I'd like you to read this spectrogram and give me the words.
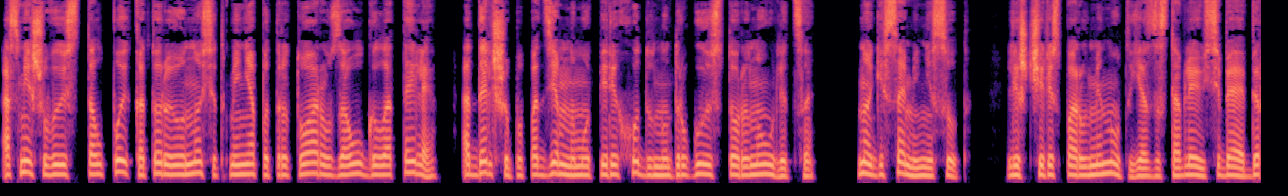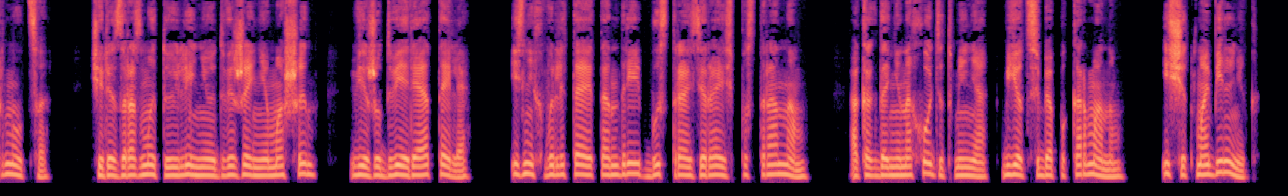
а смешиваюсь с толпой, которая уносит меня по тротуару за угол отеля, а дальше по подземному переходу на другую сторону улицы. Ноги сами несут. Лишь через пару минут я заставляю себя обернуться. Через размытую линию движения машин вижу двери отеля. Из них вылетает Андрей, быстро озираясь по сторонам. А когда не находит меня, бьет себя по карманам. Ищет мобильник.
